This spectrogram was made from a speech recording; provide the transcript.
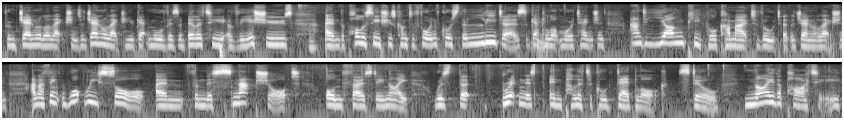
from general elections. A general election, you get more visibility of the issues, and the policy issues come to the fore, and of course, the leaders get a lot more attention, and young people come out to vote at the general election. And I think what we saw um, from this snapshot on Thursday night was that Britain is in political deadlock still. Neither party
